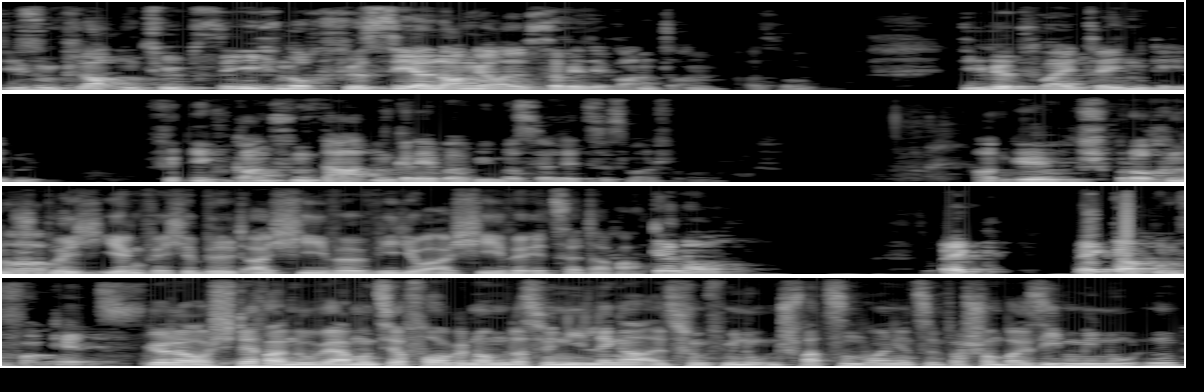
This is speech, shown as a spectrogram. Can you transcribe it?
Diesen Plattentyp sehe ich noch für sehr lange als relevant an. Also die wird es weiterhin geben. Für die ganzen Datengräber, wie wir es ja letztes Mal schon angesprochen haben. Sprich irgendwelche Bildarchive, Videoarchive etc. Genau. Back, Backup und Forget. Genau, Stefan, du, wir haben uns ja vorgenommen, dass wir nie länger als fünf Minuten schwatzen wollen. Jetzt sind wir schon bei sieben Minuten.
